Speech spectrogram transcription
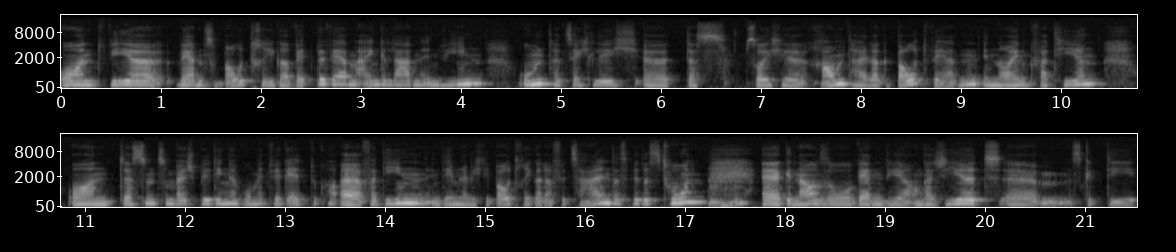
Und wir werden zu Bauträgerwettbewerben eingeladen in Wien, um tatsächlich, äh, dass solche Raumteiler gebaut werden in neuen Quartieren. Und das sind zum Beispiel Dinge, womit wir Geld äh, verdienen, indem nämlich die Bauträger dafür zahlen, dass wir das tun. Mhm. Äh, genauso werden wir engagiert. Ähm, es gibt die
